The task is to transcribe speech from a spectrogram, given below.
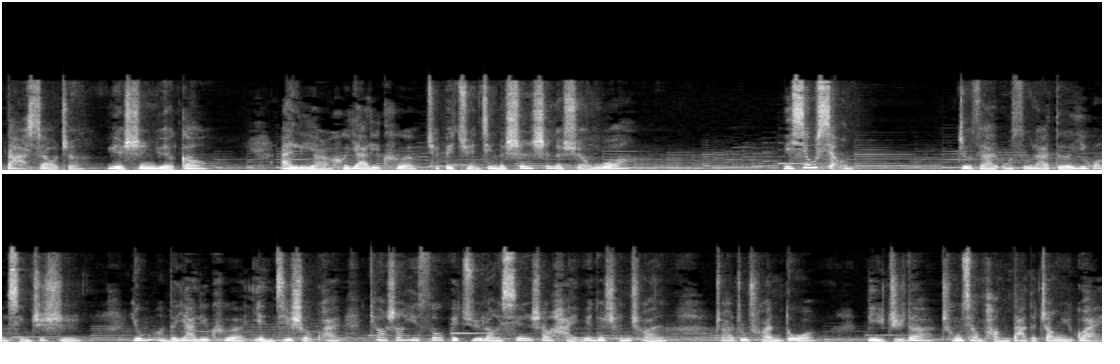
大笑着，越升越高。艾丽尔和亚历克却被卷进了深深的漩涡。你休想！就在乌苏拉得意忘形之时，勇猛的亚历克眼疾手快，跳上一艘被巨浪掀上海面的沉船，抓住船舵，笔直地冲向庞大的章鱼怪。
